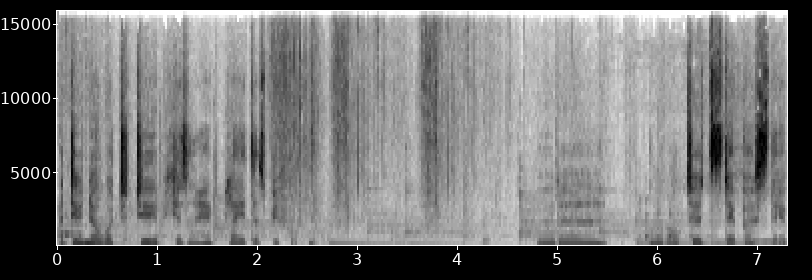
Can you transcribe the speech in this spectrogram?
I do know what to do because I have played this before. But uh, I'll, I'll do it step by step,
